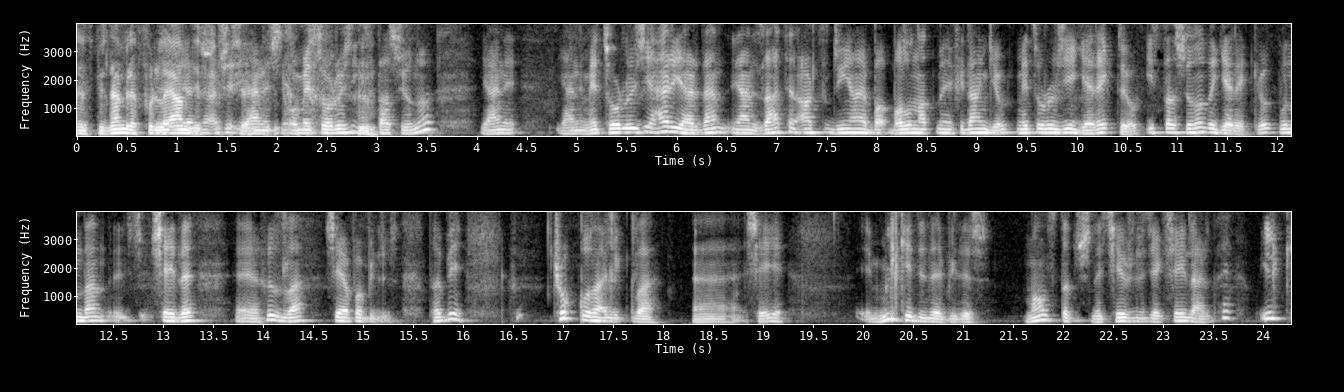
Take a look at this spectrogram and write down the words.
Evet birdenbire fırlayan yani, bir yani, şey. Yani şimdi o meteoroloji istasyonu yani yani meteoroloji her yerden yani zaten artık dünyaya ba- balon atmaya falan yok. Meteorolojiye gerek de yok. İstasyona da gerek yok. Bundan e, şeyde e, hızla şey yapabiliriz. Tabii çok kolaylıkla e, şeyi e, mülk edilebilir mal statüsüne çevrilecek şeyler de ilk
